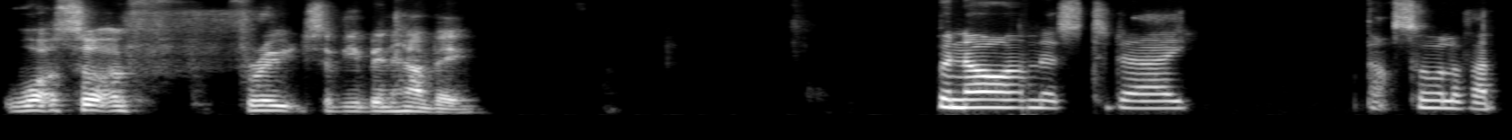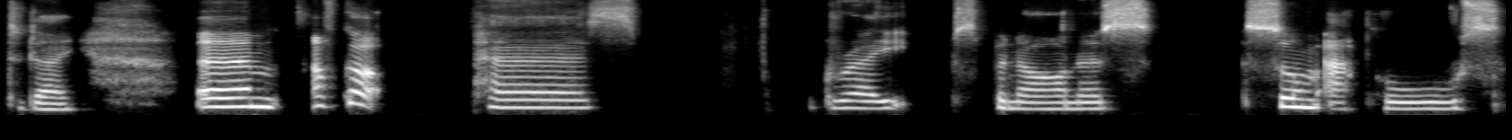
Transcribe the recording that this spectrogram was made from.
what sort of fruits have you been having? Bananas today. That's all I've had today. Um, I've got pears, grapes, bananas, some apples.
